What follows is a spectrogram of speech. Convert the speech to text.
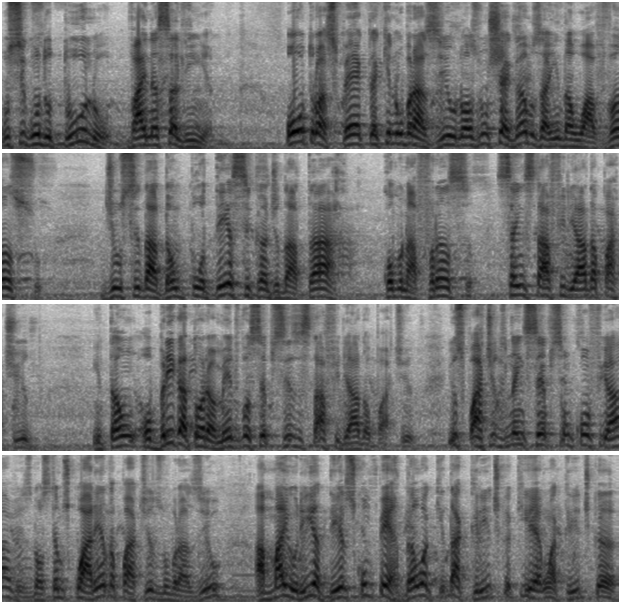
O segundo turno vai nessa linha. Outro aspecto é que no Brasil nós não chegamos ainda ao avanço de o um cidadão poder se candidatar como na França, sem estar afiliado a partido. Então, obrigatoriamente, você precisa estar afiliado ao partido. E os partidos nem sempre são confiáveis. Nós temos 40 partidos no Brasil, a maioria deles, com perdão aqui da crítica, que é uma crítica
